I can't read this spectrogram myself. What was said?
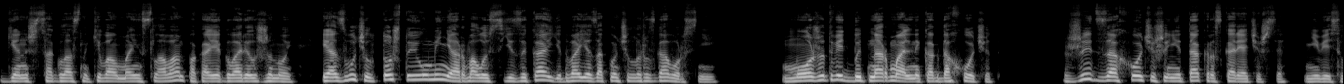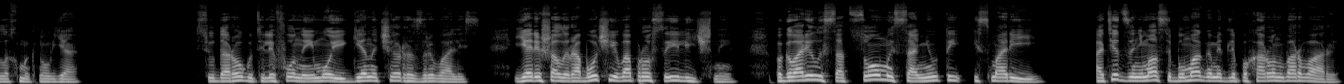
Геныш согласно кивал моим словам, пока я говорил с женой, и озвучил то, что и у меня рвалось с языка, едва я закончил разговор с ней. «Может ведь быть нормальный, когда хочет. Жить захочешь и не так раскорячишься», — невесело хмыкнул я. Всю дорогу телефоны и мой, и Геныча разрывались. Я решал и рабочие вопросы, и личные. Поговорил и с отцом, и с Анютой, и с Марией. Отец занимался бумагами для похорон Варвары.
